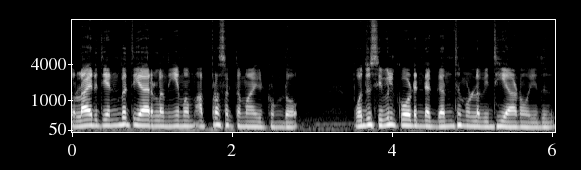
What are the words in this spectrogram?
തൊള്ളായിരത്തി എൺപത്തിയാറുള്ള നിയമം അപ്രസക്തമായിട്ടുണ്ടോ? പൊതു സിവിൽ കോഡിന്റെ ഗന്ധമുള്ള വിധിയാണോ ഇത്?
